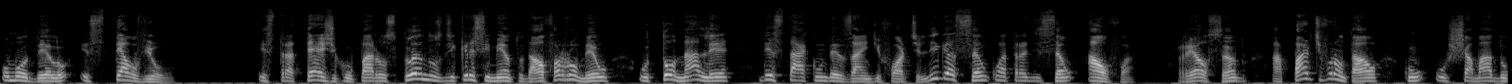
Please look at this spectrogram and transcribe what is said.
o modelo Stelvio. Estratégico para os planos de crescimento da Alfa Romeo, o Tonale destaca um design de forte ligação com a tradição Alfa, realçando a parte frontal com o chamado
